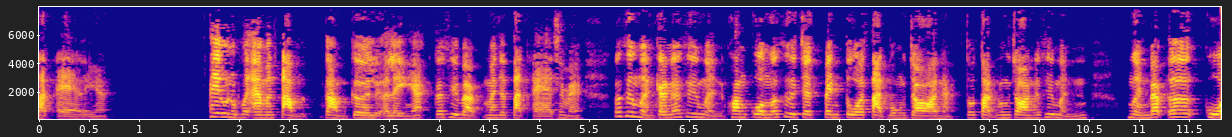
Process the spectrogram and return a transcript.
ตัดแอร์อะไรเงี้ย ให้อุณหภูมิแอร์มันต่ำต่ำเกินหรืออะไรเงี้ย ก็คือแบบมันจะตัดแอร์ใช่ไหม ก็คือเหมือนกันก็คือเหมือนความกลัวก็คือจะเป็นตัวตัดวงจรอะตัวตัดวงจรก็คือเหมือนเหมือนแบบเออกลัว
